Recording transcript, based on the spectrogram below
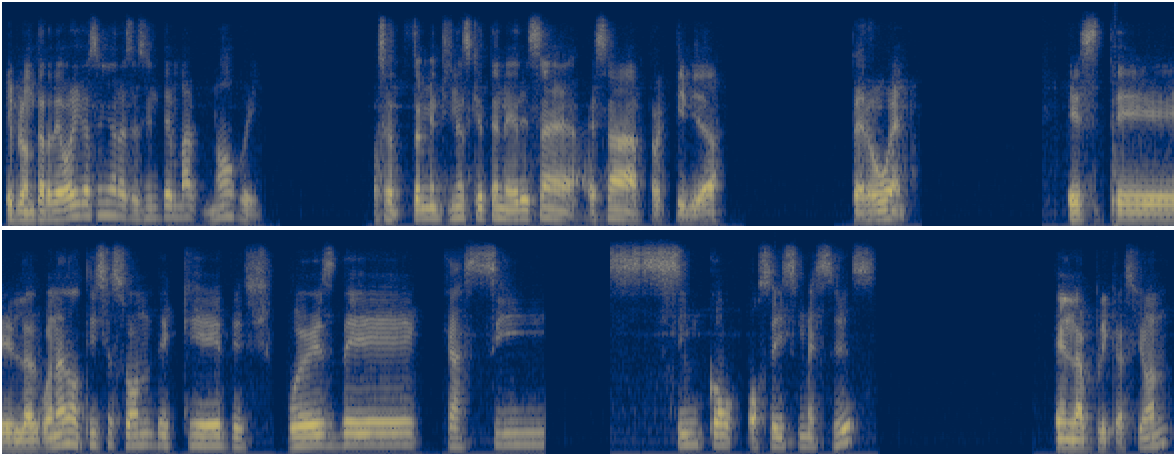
y preguntar de, oiga, señora, ¿se siente mal? No, güey. O sea, tú también tienes que tener esa, esa proactividad. Pero bueno, este, las buenas noticias son de que después de casi cinco o seis meses en la aplicación,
